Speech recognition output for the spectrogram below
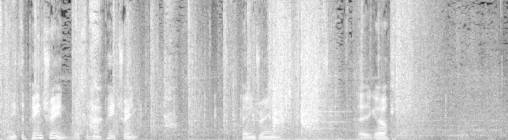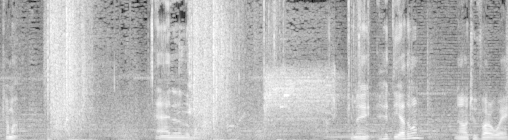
I need the pain train. Where's the pain train? Pain train. There you go. Come on. And another one. Can I hit the other one? No, too far away.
